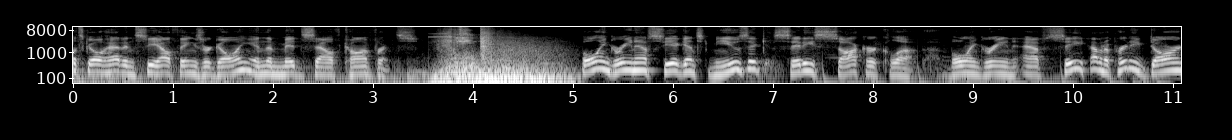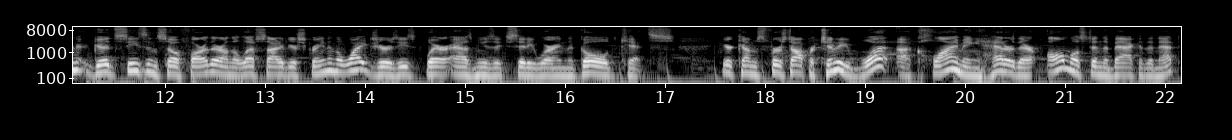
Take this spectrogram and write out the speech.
Let's go ahead and see how things are going in the Mid South Conference. Bowling Green FC against Music City Soccer Club. Bowling Green FC having a pretty darn good season so far. They're on the left side of your screen in the white jerseys, whereas Music City wearing the gold kits. Here comes first opportunity. What a climbing header there, almost in the back of the net.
